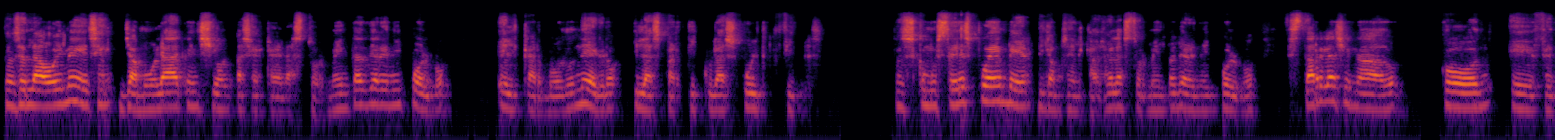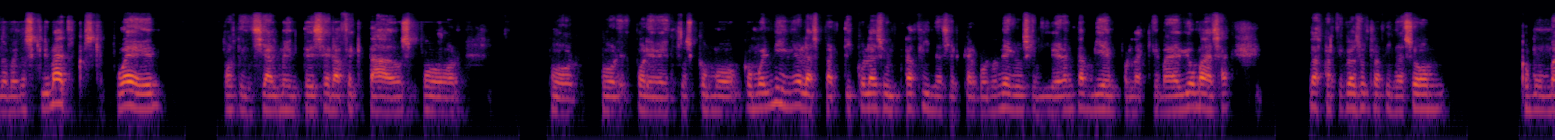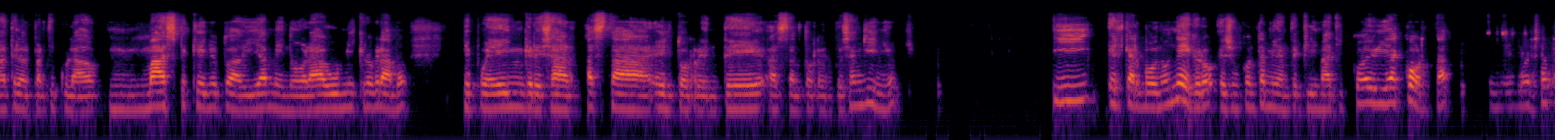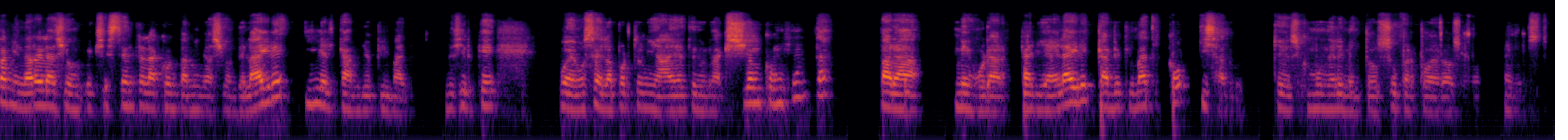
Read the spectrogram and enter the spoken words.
Entonces, la OMS llamó la atención acerca de las tormentas de arena y polvo, el carbono negro y las partículas ultrafinas. Entonces, como ustedes pueden ver, digamos, en el caso de las tormentas de arena y polvo, está relacionado con eh, fenómenos climáticos que pueden potencialmente ser afectados por, por, por, por, eventos como, como el niño. Las partículas ultrafinas y el carbono negro se liberan también por la quema de biomasa. Las partículas ultrafinas son como un material particulado más pequeño todavía, menor a un microgramo, que puede ingresar hasta el torrente, hasta el torrente sanguíneo. Y el carbono negro es un contaminante climático de vida corta. Muestra también la relación que existe entre la contaminación del aire y el cambio climático. Es decir, que podemos tener la oportunidad de tener una acción conjunta para mejorar calidad del aire, cambio climático y salud, que es como un elemento súper poderoso en esto.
